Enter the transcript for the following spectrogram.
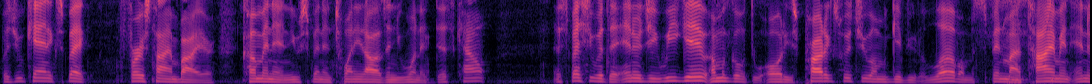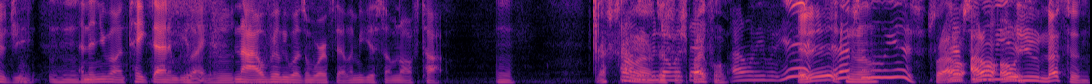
But you can't expect first time buyer coming in, you spending twenty dollars and you want a discount. Especially with the energy we give, I'm gonna go through all these products with you. I'm gonna give you the love. I'm gonna spend my time and energy, Mm-hmm. and then you're gonna take that and be like, "Nah, it really wasn't worth that. Let me get something off top." That's kind of even know what that- disrespectful. I don't even. Yeah, It it, is, you know. absolutely is. So It I don't. I don't owe is. you nothing.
